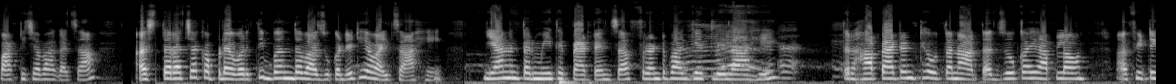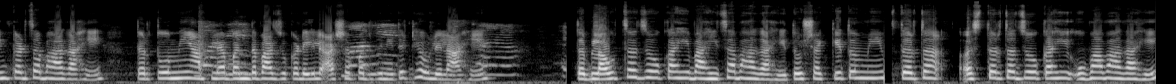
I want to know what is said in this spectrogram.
पाठीच्या भागाचा अस्तराच्या कपड्यावरती बंद बाजूकडे ठेवायचा आहे. यानंतर मी इथे पॅटर्नचा फ्रंट भाग घेतलेला आहे. तर हा पॅटर्न ठेवताना आता जो काही आपला फिटिंगकडचा भाग आहे तर तो मी आपल्या बंद बाजूकडे येईल अशा पद्धतीने इथे ठेवलेला आहे. तर ब्लाऊजचा जो काही बाहीचा भाग आहे तो शक्यतो मी अस्तरचा अस्तरचा जो काही उभा भाग आहे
